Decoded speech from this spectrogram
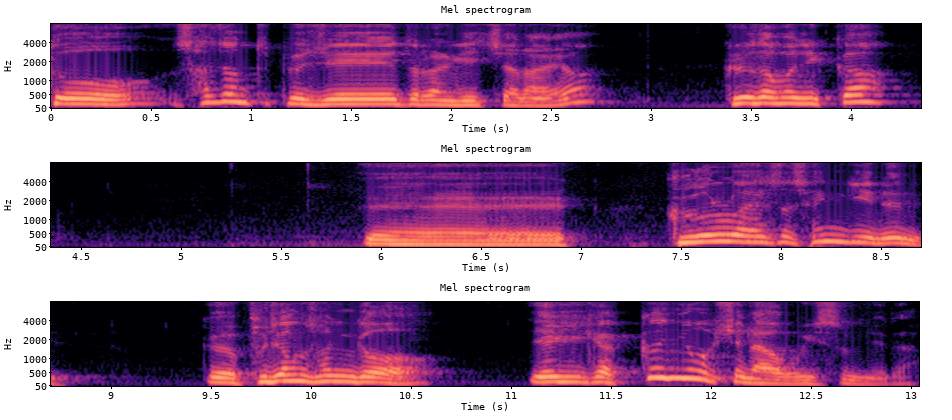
또 사전투표제도라는 게 있잖아요. 그러다 보니까 에, 그걸로 해서 생기는 그 부정선거 얘기가 끊임없이 나오고 있습니다.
